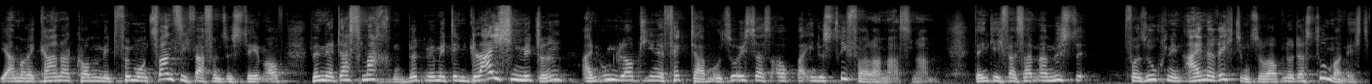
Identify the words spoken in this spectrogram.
die Amerikaner kommen mit 25 Waffensystemen auf, wenn wir das machen, würden wir mit den gleichen Mitteln einen unglaublichen Effekt haben. Und so ist das auch bei Industriefördermaßnahmen. Denke ich, weshalb man müsste versuchen, in eine Richtung zu laufen, nur das tun wir nicht.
